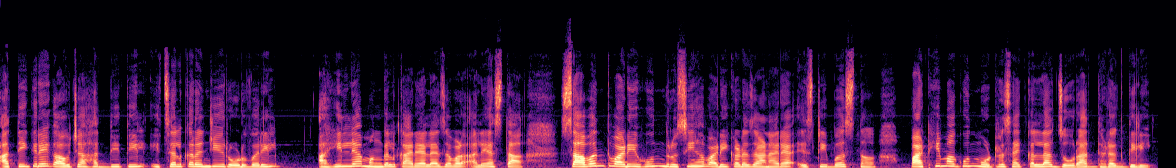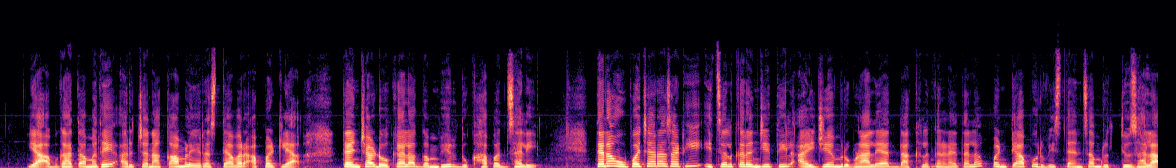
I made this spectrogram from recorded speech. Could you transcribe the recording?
आतिग्रे गावच्या हद्दीतील इचलकरंजी रोडवरील अहिल्या मंगल कार्यालयाजवळ आले असता सावंतवाडीहून नृसिंहवाडीकडे जाणाऱ्या एस टी बसनं पाठीमागून मोटरसायकलला जोरात धडक दिली. या अपघातामध्ये अर्चना कांबळे रस्त्यावर आपटल्या. त्यांच्या डोक्याला गंभीर दुखापत झाली. त्यांना उपचारासाठी इचलकरंजीतील आय जी एम रुग्णालयात दाखल करण्यात आलं पण त्यापूर्वीच त्यांचा मृत्यू झाला.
